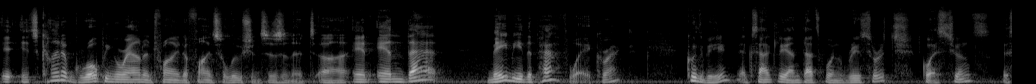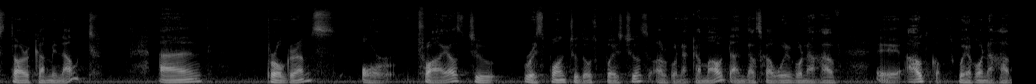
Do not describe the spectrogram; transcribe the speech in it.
it's kind of groping around and trying to find solutions, isn't it? Uh, and, and that may be the pathway, correct? Could be, exactly, and that's when research questions start coming out, and programs or trials to respond to those questions are going to come out, and that's how we're going to have uh, outcomes. We're going to have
